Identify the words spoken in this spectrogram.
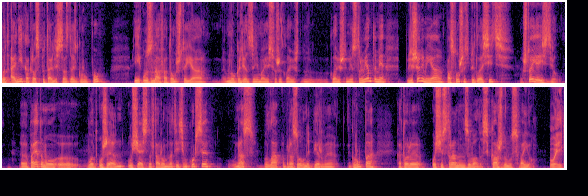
Вот они как раз пытались создать группу. И узнав о том, что я много лет занимаюсь уже клавиш, клавишными инструментами, решили меня послушать, пригласить, что я и сделал. Э, поэтому вот уже учась на втором, на третьем курсе, у нас была образована первая группа, которая очень странно называлась «Каждому свое». Ой,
